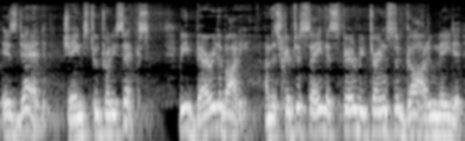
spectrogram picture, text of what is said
is dead. James 2.26. We bury the body, and the scriptures say the spirit returns to God who made it.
